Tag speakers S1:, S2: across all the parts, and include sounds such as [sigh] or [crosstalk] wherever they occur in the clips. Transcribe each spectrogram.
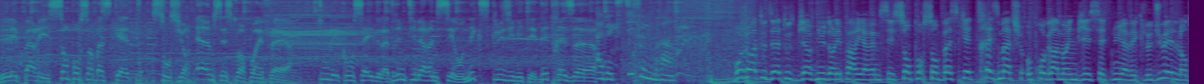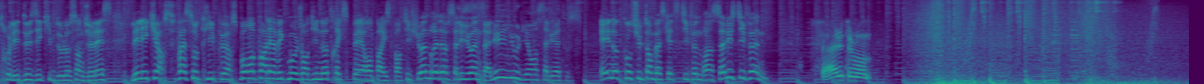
S1: Les paris 100% basket sont sur rmcsport.fr. Tous les conseils de la Dream Team RMC en exclusivité dès 13h
S2: Avec Stephen Brun.
S3: Bonjour à toutes et à tous, bienvenue dans les paris RMC 100% basket. 13 matchs au programme en NBA cette nuit avec le duel entre les deux équipes de Los Angeles, les Lakers face aux Clippers. Pour en parler avec moi aujourd'hui, notre expert en paris sportif, Johan Bredov. Salut Johan.
S4: Salut Julian, salut à tous.
S3: Et notre consultant basket, Stephen Brun. Salut Stephen.
S5: Salut tout le monde.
